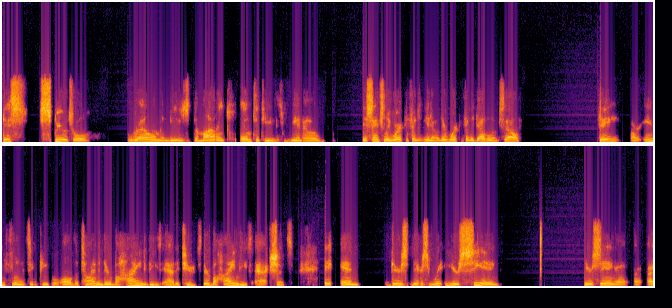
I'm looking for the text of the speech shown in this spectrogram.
this spiritual realm and these demonic entities, you know, essentially working for you know they're working for the devil himself they are influencing people all the time and they're behind these attitudes they're behind these actions and there's there's you're seeing you're seeing a, a,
